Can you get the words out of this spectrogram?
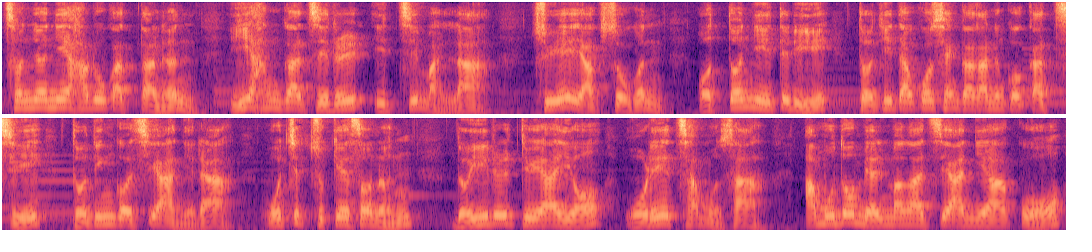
천년이 하루 같다는 이 한 가지를 잊지 말라. 주의 약속은 어떤 이들이 더디다고 생각하는 것 같이 더딘 것이 아니라 오직 주께서는 너희를 대하여 오래 참으사 아무도 멸망하지 아니하고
